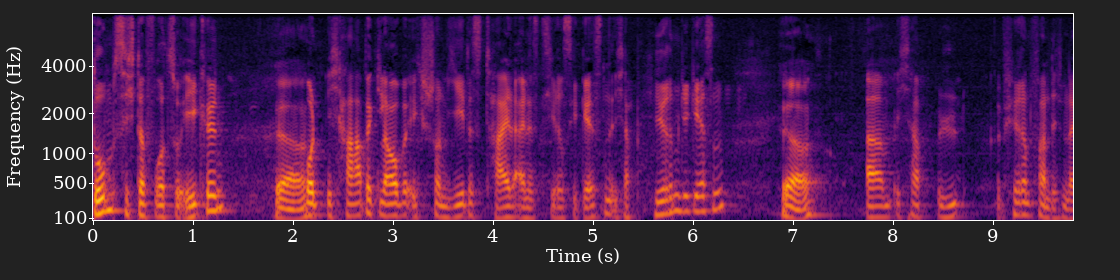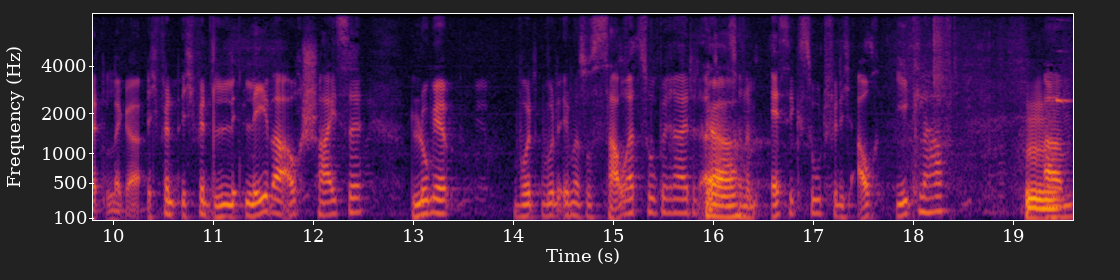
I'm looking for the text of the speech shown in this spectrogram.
dumm, sich davor zu ekeln. Ja. Und ich habe, glaube ich, schon jedes Teil eines Tieres gegessen. Ich habe Hirn gegessen. ja. Ähm, ich habe Hirn fand ich nicht lecker. Ich finde ich find Le- Leber auch scheiße. Lunge wurde, wurde immer so sauer zubereitet. Also Ja. in so einem Essigsud finde ich auch ekelhaft. Ähm,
